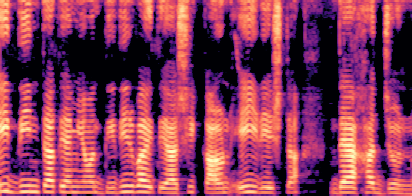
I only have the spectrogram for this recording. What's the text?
এই দিনটাতে আমি আমার দিদির বাড়িতে আসি কারণ এই রেসটা দেখার জন্য।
